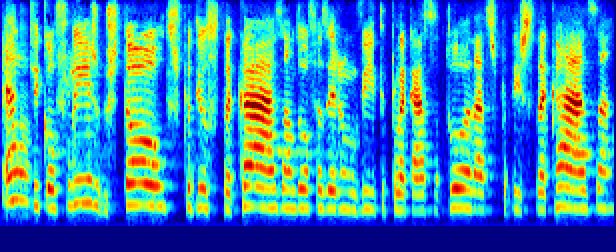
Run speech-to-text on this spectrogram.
Ela ficou feliz, gostou, despediu-se da casa, andou a fazer um vídeo pela casa toda, a despedir-se da casa.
